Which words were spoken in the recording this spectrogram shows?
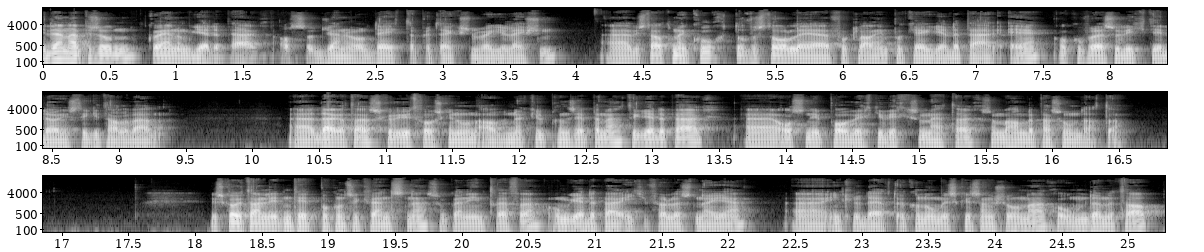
I denne episoden går jeg gjennom GDPR, altså General Data Protection Regulation. Eh, vi starter med en kort og forståelig forklaring på hva GDPR er, og hvorfor det er så viktig i dagens digitale verden. Eh, deretter skal vi utforske noen av nøkkelprinsippene til GDPR, eh, og hvordan de påvirker virksomheter som behandler persondata. Vi skal ta en liten titt på konsekvensene som kan inntreffe om GDPR ikke følges nøye, inkludert økonomiske sanksjoner og omdømmetap,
